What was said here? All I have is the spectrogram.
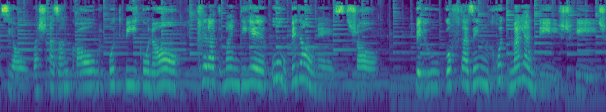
سیاوش از آن کار بد بی گناه خردمندی او بدانست شاه. بدو گفت از این خود میندیش هیچ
